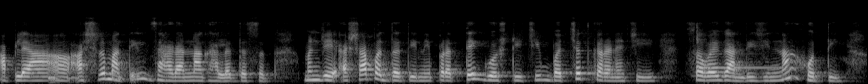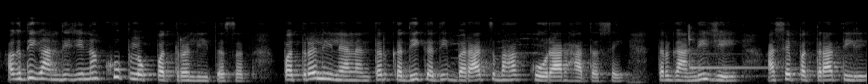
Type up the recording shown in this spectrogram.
आपल्या आश्रमातील झाडांना घालत असत. म्हणजे अशा पद्धतीने प्रत्येक गोष्टीची बचत करण्याची सवय गांधीजींना होती. अगदी गांधीजींना खूप लोक पत्र लिहित असत. पत्र लिहिल्यानंतर कधी कधी बराच भाग कोरा राहत असे. तर गांधीजी असे पत्रातील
